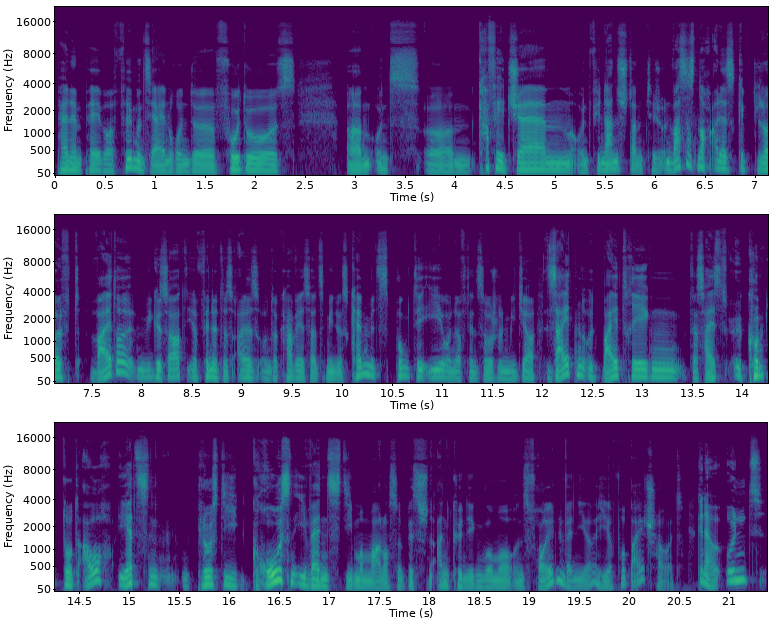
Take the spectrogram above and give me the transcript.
Pen and Paper, Film- und Serienrunde, Fotos, ähm, und ähm, Kaffee Jam und Finanzstammtisch und was es noch alles gibt, läuft weiter. Wie gesagt, ihr findet das alles unter kaffeesatz-chemnitz.de und auf den Social Media Seiten und Beiträgen. Das heißt, kommt dort auch. Jetzt bloß die großen Events, die wir mal noch so ein bisschen ankündigen, wo wir uns freuen, wenn ihr hier vorbeischaut. Genau, und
